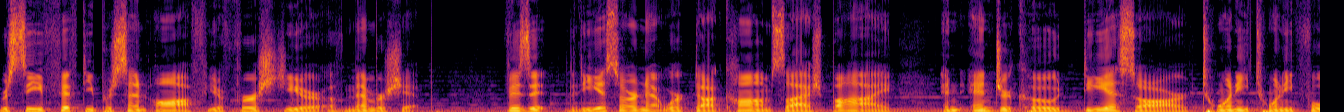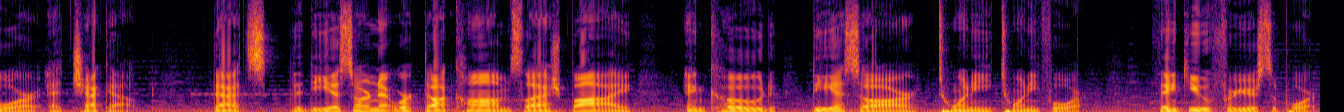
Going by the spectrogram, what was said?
receive 50% off your first year of membership. Visit thedsrnetwork.com slash buy and enter code DSR2024 at checkout. That's thedsrnetwork.com slash buy and code DSR2024. Thank you for your support.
